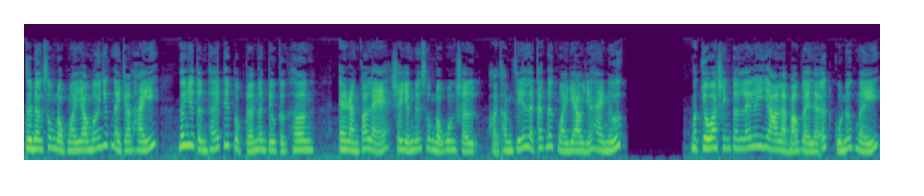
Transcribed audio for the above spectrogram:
Từ đợt xung đột ngoại giao mới nhất này cho thấy, nếu như tình thế tiếp tục trở nên tiêu cực hơn, e rằng có lẽ sẽ dẫn đến xung đột quân sự hoặc thậm chí là cắt đứt ngoại giao giữa hai nước. Mặc dù Washington lấy lý do là bảo vệ lợi ích của nước Mỹ,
